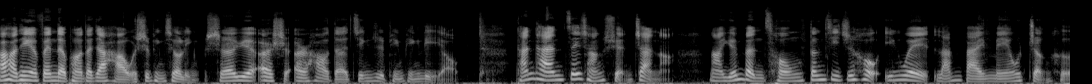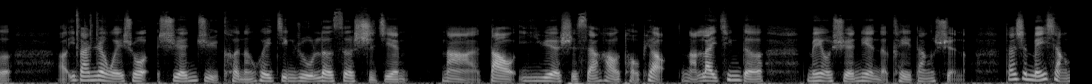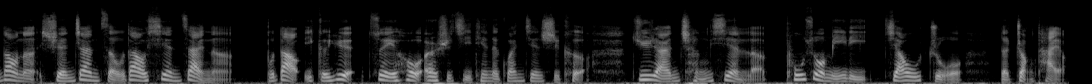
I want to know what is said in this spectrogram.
好好听 FM 的朋友，大家好，我是平秀玲。十二月二十二号的今日评评理哦，谈谈这场选战啊。那原本从登记之后，因为蓝白没有整合，啊，一般认为说选举可能会进入垃圾时间。那到一月十三号投票，那赖清德没有悬念的可以当选了。但是没想到呢，选战走到现在呢。不到一个月，最后二十几天的关键时刻，居然呈现了扑朔迷离、焦灼的状态哦。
